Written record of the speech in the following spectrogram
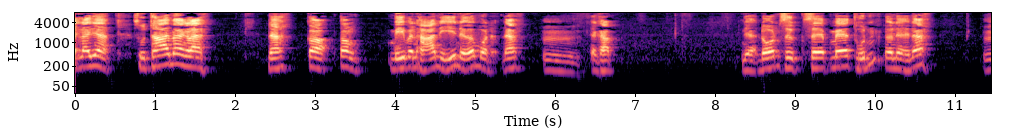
ศอะไรเนี่ย สุดท้ายแม่งอะไรนะก็ต้องมีปัญหาหนีเหนือหมดนะ อืมนะครับ เนี่ยโดนศึกเสพเมถุนเนี่ยนะ อื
